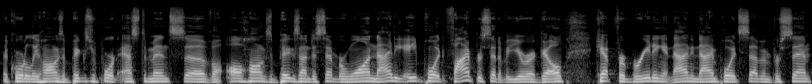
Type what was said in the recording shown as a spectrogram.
The quarterly hogs and pigs report estimates of all hogs and pigs on December 1, 98.5% of a year ago, kept for breeding at 99.7%,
